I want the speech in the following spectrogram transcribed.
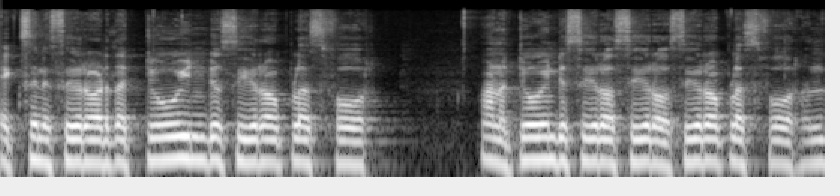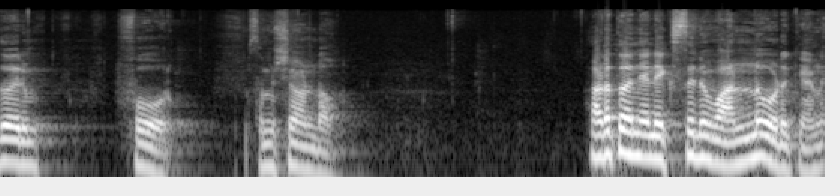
എക്സിന് സീറോ എടുത്താൽ two into zero plus four ആണോ? Two into zero zero zero plus four എന്ത് വരും? ഫോർ സംശയമുണ്ടോ അടുത്ത ഞാൻ എക്സിന് വണ്ണ് കൊടുക്കുകയാണ്.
